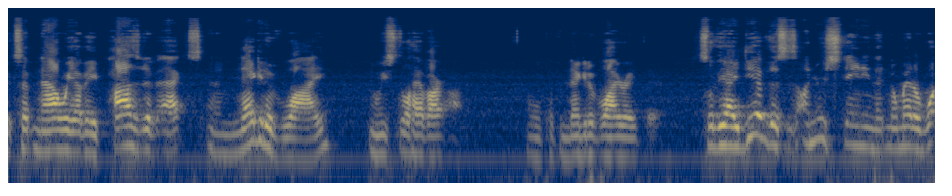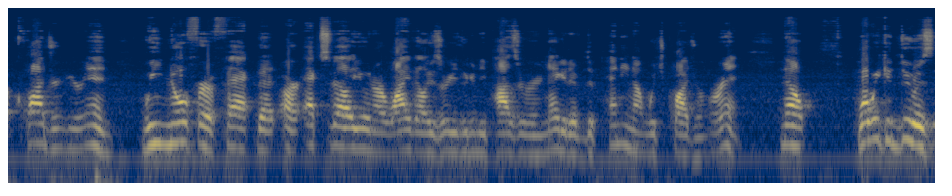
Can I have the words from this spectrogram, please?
except now we have a positive x and a negative y, and we still have our r. And we'll put the negative y right there. So the idea of this is understanding that no matter what quadrant you're in, we know for a fact that our x value and our y values are either going to be positive or negative depending on which quadrant we're in. Now, what we could do is,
